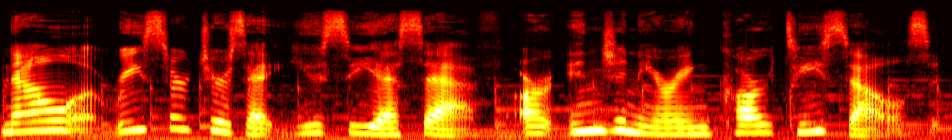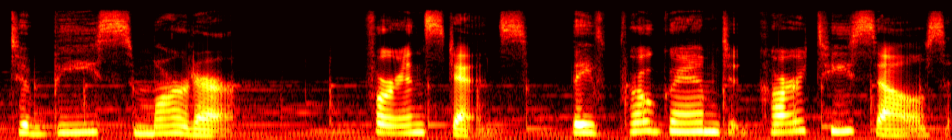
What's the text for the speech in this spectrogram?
Now, researchers at UCSF are engineering CAR T cells to be smarter. For instance, they've programmed CAR T cells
